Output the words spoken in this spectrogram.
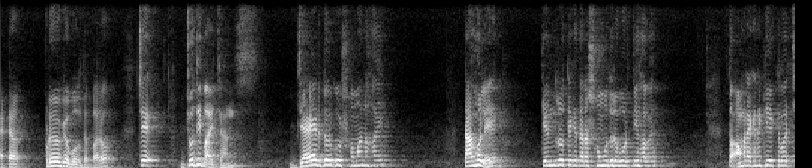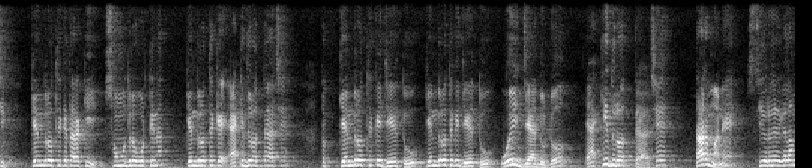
একটা প্রয়োগে বলতে পারো যে যদি বাই চান্স জায়ের দৈর্ঘ্য সমান হয়, তাহলে কেন্দ্র থেকে তারা সমুদ্রবর্তী হবে। তো আমরা এখানে কি দেখতে পাচ্ছি? কেন্দ্র থেকে তারা কি? সমুদ্রবর্তী না? কেন্দ্র থেকে একই দূরত্বে আছে। তো কেন্দ্র থেকে যেহেতু, কেন্দ্র থেকে যেহেতু ওই জ্যা দুটো একই দূরত্বে আছে তার মানে শিওর হয়ে গেলাম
